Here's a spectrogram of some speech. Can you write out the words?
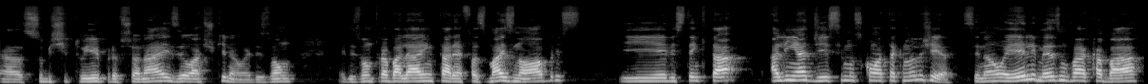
a substituir profissionais. Eu acho que não. Eles vão eles vão trabalhar em tarefas mais nobres e eles têm que estar alinhadíssimos com a tecnologia, senão ele mesmo vai acabar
